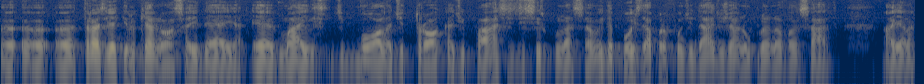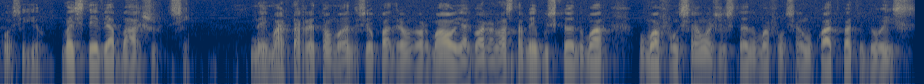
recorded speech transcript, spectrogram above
ah, ah, ah, trazer aquilo que a nossa ideia é mais de bola, de troca de passes, de circulação e depois da profundidade já num plano avançado. Aí ela conseguiu, mas esteve abaixo, sim. O Neymar está retomando o seu padrão normal e agora nós também buscando uma, uma função, ajustando uma função no 4-4-2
